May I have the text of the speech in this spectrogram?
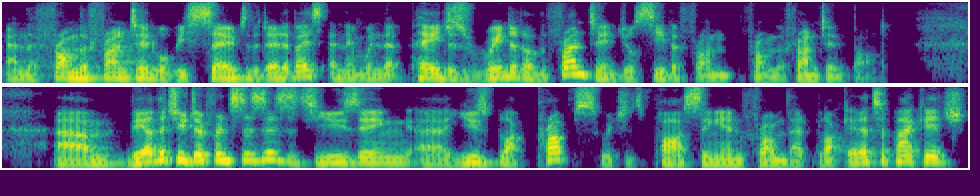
and the from the front end will be saved to the database. And then when that page is rendered on the front end, you'll see the from, from the front end part. Um, the other two differences is it's using uh, use block props, which it's passing in from that block editor package.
